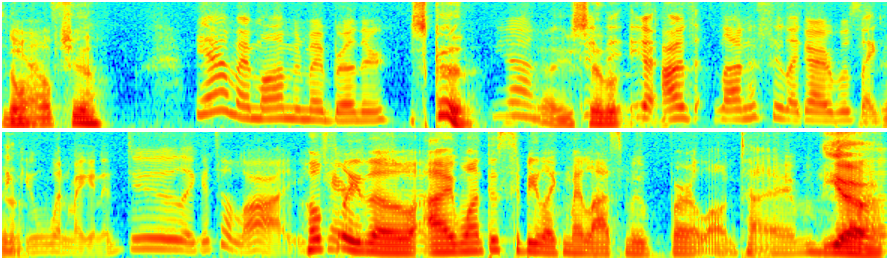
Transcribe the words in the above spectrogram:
no one yes. helped you. Yeah, my mom and my brother. It's good. Yeah. Yeah, you 'Cause said- it- yeah, I was honestly like I was like Yeah. thinking, what am I gonna do? Like it's a lot. You're Hopefully, carrying though, shit. I want this to be like my last move for a long time. Yeah,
